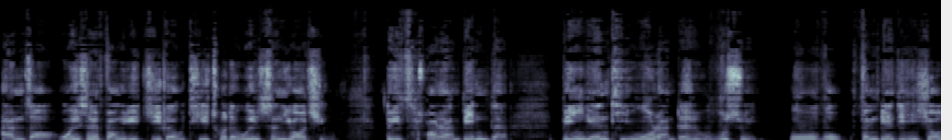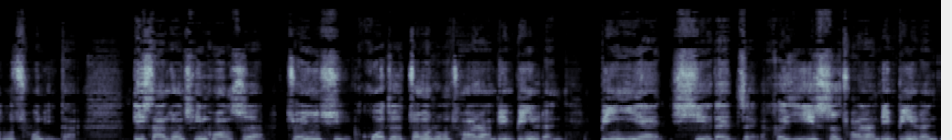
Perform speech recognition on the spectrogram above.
按照卫生防御机构提出的卫生要求，对传染病的病原体污染的污水、污物、粪便进行消毒处理的。第三种情况是准许或者纵容传染病病人、病原携带者和疑似传染病病人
